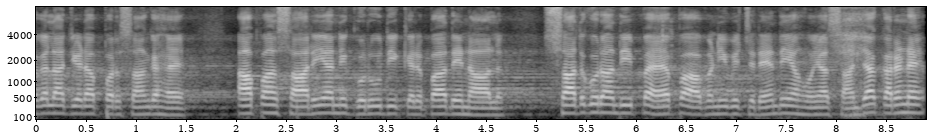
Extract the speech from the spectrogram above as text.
ਅਗਲਾ ਜਿਹੜਾ ਪ੍ਰਸੰਗ ਹੈ ਆਪਾਂ ਸਾਰਿਆਂ ਨੇ ਗੁਰੂ ਦੀ ਕਿਰਪਾ ਦੇ ਨਾਲ ਸਤਿਗੁਰਾਂ ਦੀ ਭੈ ਭਾਵਨੀ ਵਿੱਚ ਰਹਿੰਦਿਆਂ ਹੋਇਆਂ ਸਾਂਝਾ ਕਰਨ ਹੈ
